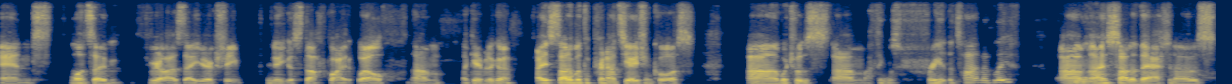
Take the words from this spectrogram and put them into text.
And once I realized that you actually knew your stuff quite well, um, I gave it a go. I started with the pronunciation course, uh, which was um, I think was free at the time, I believe. Um, Yeah. I started that, and I was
